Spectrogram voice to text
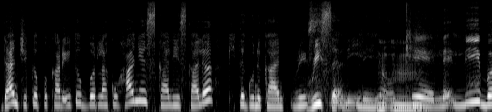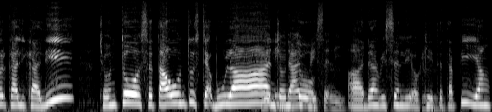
dan jika perkara itu berlaku hanya sekali sekala kita gunakan recently. Okey, lately berkali-kali. Contoh setahun tu setiap bulan Lately dan contoh. recently. Ah dan recently. Okey, tetapi yang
